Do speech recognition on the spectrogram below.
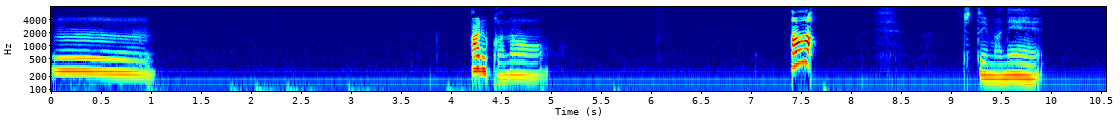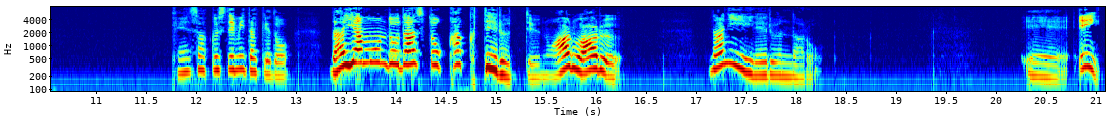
うーん。あるかな？あちょっと今ね、検索してみたけど、ダイヤモンドダストカクテルっていうのあるある。何入れるんだろう？えー、えい。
